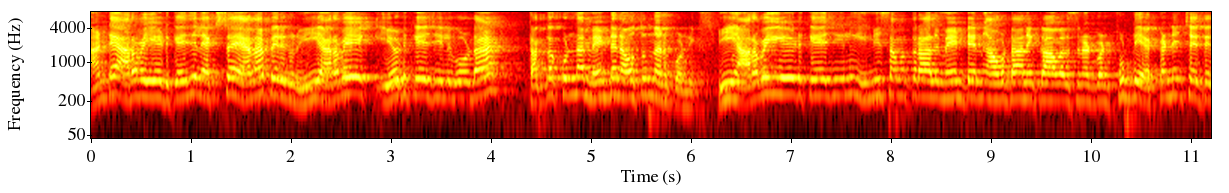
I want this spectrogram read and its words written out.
అంటే అరవై ఏడు కేజీలు ఎక్స్ట్రా ఎలా పెరుగును ఈ అరవై ఏడు కేజీలు కూడా తగ్గకుండా మెయింటైన్ అవుతుంది అనుకోండి ఈ అరవై ఏడు కేజీలు ఇన్ని సంవత్సరాలు మెయింటైన్ అవ్వడానికి కావలసినటువంటి ఫుడ్ ఎక్కడి నుంచి అయితే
